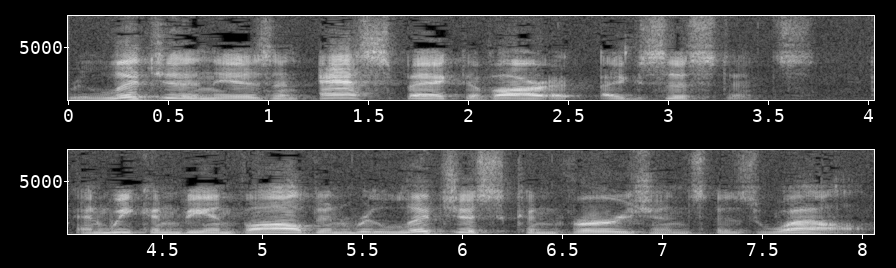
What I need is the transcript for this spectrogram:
Religion is an aspect of our existence, and we can be involved in religious conversions as well.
